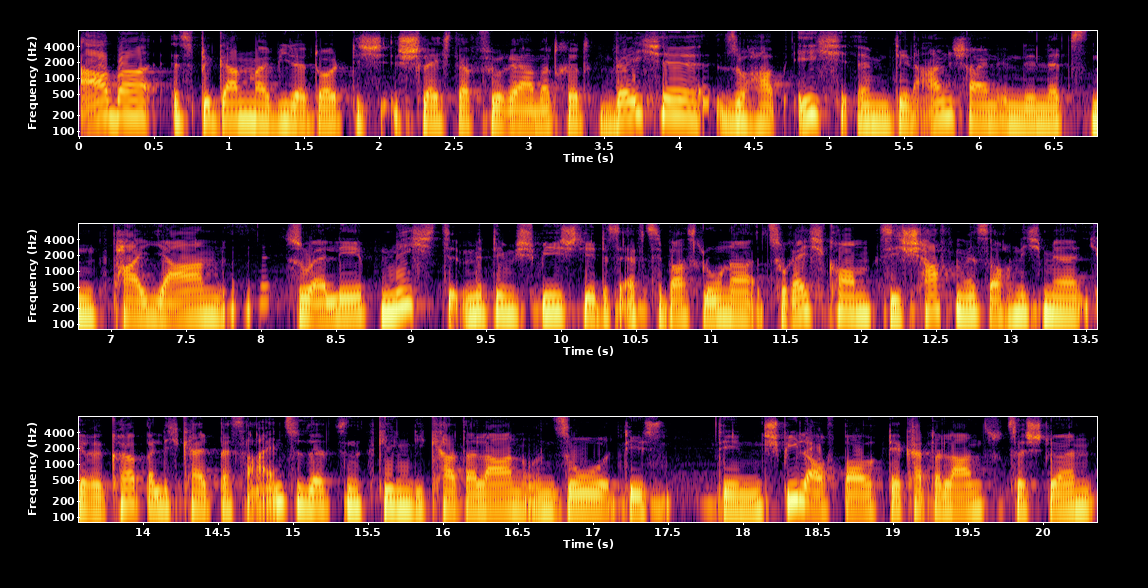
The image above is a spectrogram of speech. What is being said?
Aber es begann mal wieder deutlich schlechter für Real Madrid, welche, so habe ich ähm, den Anschein in den letzten paar Jahren so erlebt, nicht mit dem Spielstil des FC Barcelona zurechtkommen. Sie schaffen es auch nicht mehr, ihre Körperlichkeit besser einzusetzen gegen die Katalanen und so die den Spielaufbau der Katalanen zu zerstören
